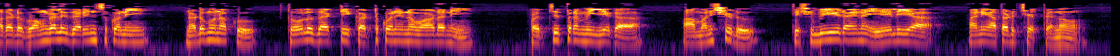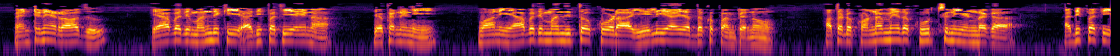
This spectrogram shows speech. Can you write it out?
అతడు గొంగళి ధరించుకొని నడుమునకు తోలు దట్టి కట్టుకొనినవాడని ప్రత్యుత్తరమియ్యగా ఆ మనుష్యుడు తిష్బీయుడైన ఏలియా అని అతడు చెప్పెను. వెంటనే రాజు యాభది మందికి అధిపతి అయిన యొకనిని వాని యాభది మందితో కూడా ఏలియా యొద్దకు పంపెను. అతడు కొండ మీద కూర్చుని ఉండగా అధిపతి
